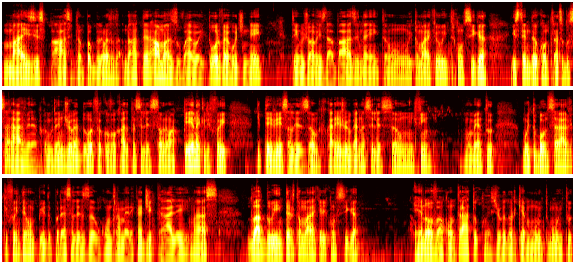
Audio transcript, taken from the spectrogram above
mais espaço. Então, problemas na lateral, mas vai o Heitor, vai o Rodinei, tem os jovens da base, né? Então, e tomara que o Inter consiga estender o contrato do Saravia, né? Porque é um grande jogador, foi convocado para a seleção, é né? uma pena que ele foi que teve essa lesão, porque o cara ia jogar na seleção, enfim, um momento muito bom do Saravia que foi interrompido por essa lesão contra a América de Cali aí, mas do lado do Inter, tomara que ele consiga renovar o contrato com esse jogador que é muito, muito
